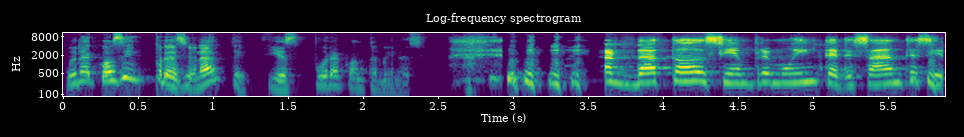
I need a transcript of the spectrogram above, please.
una cosa impresionante y es pura contaminación. Datos siempre muy interesantes y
